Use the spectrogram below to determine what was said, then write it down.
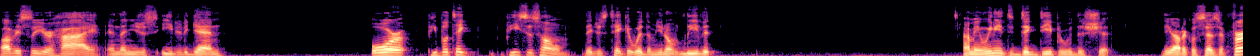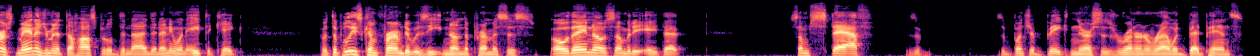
obviously you're high, and then you just eat it again, or people take pieces home. They just take it with them. You don't leave it. I mean, we need to dig deeper with this shit. The article says at first, management at the hospital denied that anyone ate the cake, but the police confirmed it was eaten on the premises. Oh, they know somebody ate that. Some staff. There's a, there's a bunch of baked nurses running around with bedpans.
